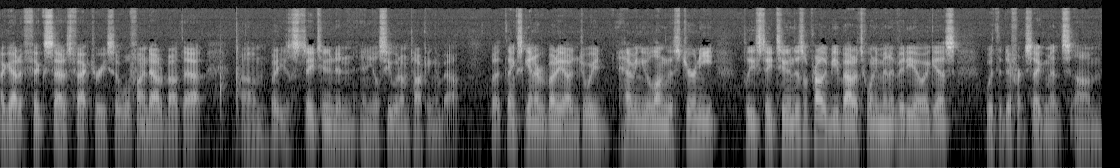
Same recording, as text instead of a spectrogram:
I got it fixed satisfactory, so we'll find out about that. Um, but you'll stay tuned and, and you'll see what I'm talking about. But thanks again, everybody. I enjoyed having you along this journey please stay tuned. This will probably be about a 20 minute video, I guess, with the different segments. Um,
